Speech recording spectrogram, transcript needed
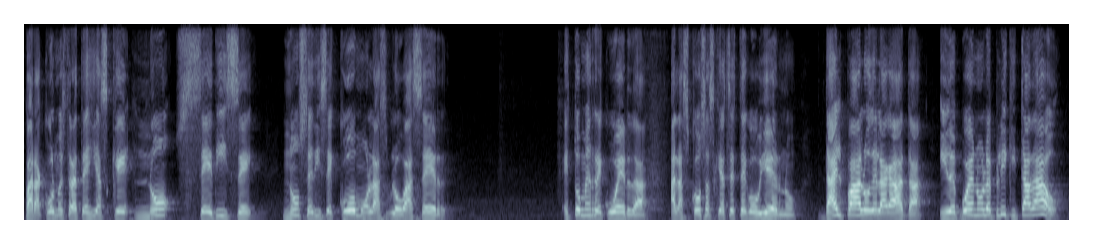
Para colmo estrategias que no se dice, no se dice cómo las lo va a hacer. Esto me recuerda a las cosas que hace este gobierno, da el palo de la gata y después no le explica y está dado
